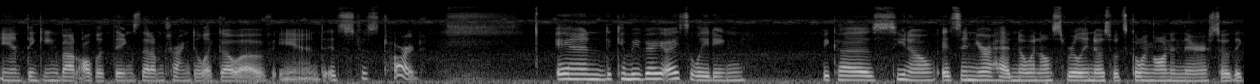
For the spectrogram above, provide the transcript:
and thinking about all the things that I'm trying to let go of, and it's just hard. And it can be very isolating because, you know, it's in your head. No one else really knows what's going on in there, so they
